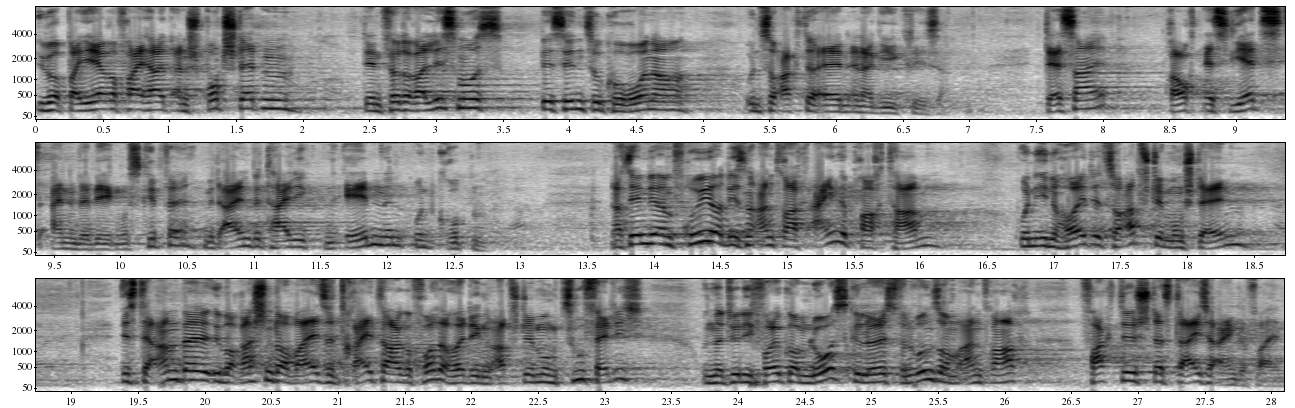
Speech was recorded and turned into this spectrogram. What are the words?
über Barrierefreiheit an Sportstätten, den Föderalismus bis hin zu Corona und zur aktuellen Energiekrise. Deshalb braucht es jetzt einen Bewegungsgipfel mit allen beteiligten Ebenen und Gruppen. Nachdem wir im Frühjahr diesen Antrag eingebracht haben und ihn heute zur Abstimmung stellen, ist der Ampel überraschenderweise drei Tage vor der heutigen Abstimmung zufällig und natürlich vollkommen losgelöst von unserem Antrag faktisch das Gleiche eingefallen.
